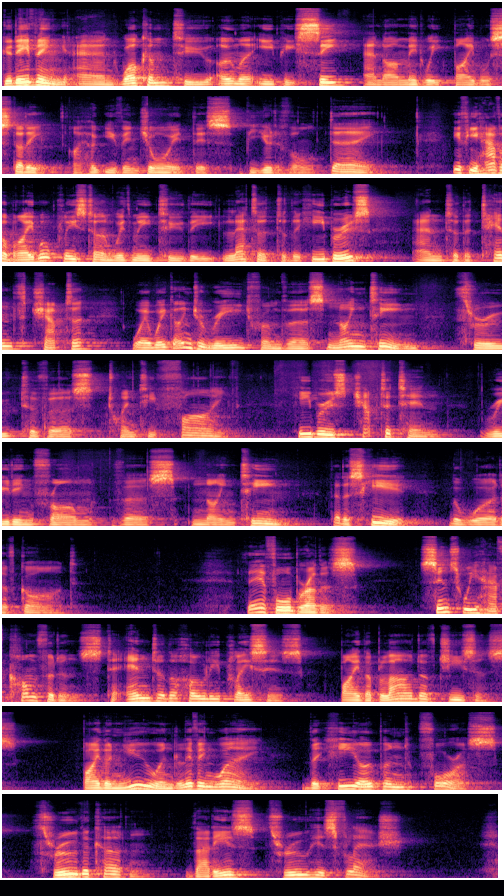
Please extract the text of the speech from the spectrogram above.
Good evening and welcome to Omagh EPC and our midweek Bible study. I hope you've enjoyed this beautiful day. If you have a Bible, please turn with me to the letter to the Hebrews and to the 10th chapter, where we're going to read from verse 19 through to verse 25. Hebrews chapter 10, reading from verse 19. Let us hear the Word of God. Therefore, brothers, since we have confidence to enter the holy places by the blood of Jesus, by the new and living way that He opened for us through the curtain, that is, through His flesh,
